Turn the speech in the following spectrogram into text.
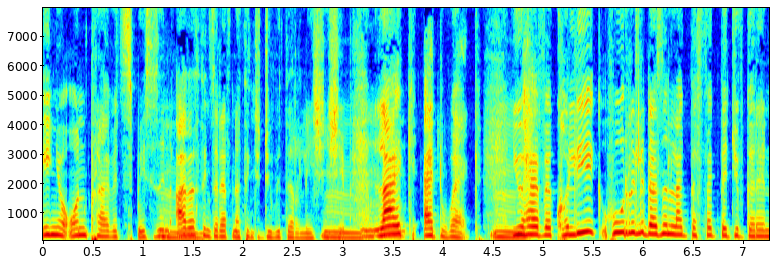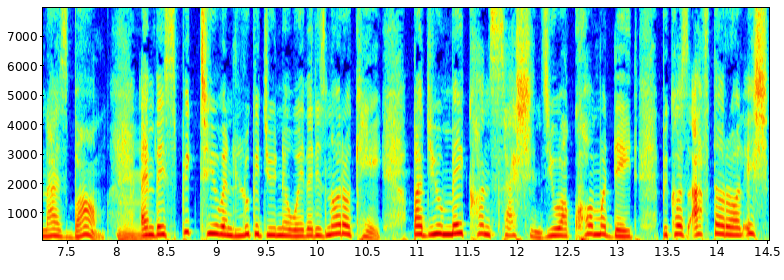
in your own private spaces and other mm. things that have nothing to do with the relationship mm. like at work. You have a colleague who really doesn't like the fact that you've got a nice bum and they speak to you and look at you in a way that is not okay. But you make concessions you accommodate because after all ish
